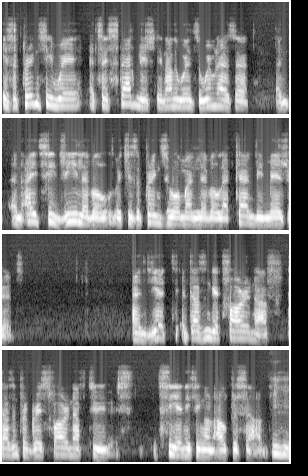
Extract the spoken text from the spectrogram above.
is a pregnancy where it's established. In other words, the woman has a an, an HCG level, which is a pregnancy hormone level that can be measured and yet it doesn't get far enough, doesn't progress far enough to see anything on ultrasound. Mm-hmm.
